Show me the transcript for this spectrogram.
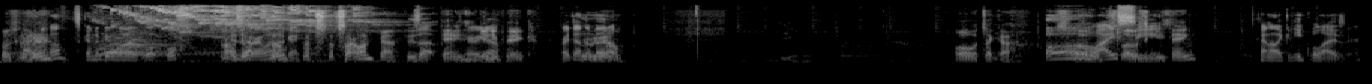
Oh, it's Right got here? it. It's gonna be one of. Well, well, Uh, is it yeah, the right one? no, Okay. That's that's that one. Yeah. Who's up? Danny's Here the we guinny go. pig. Right down Here the middle. go. Oh, it's like a Oh, slow, I slow see. ski thing. It's kind of like an equalizer.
